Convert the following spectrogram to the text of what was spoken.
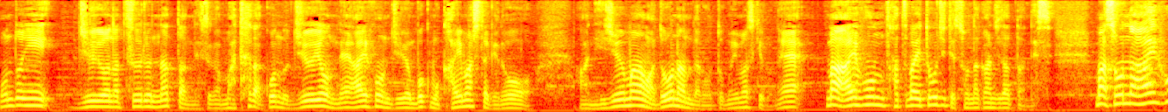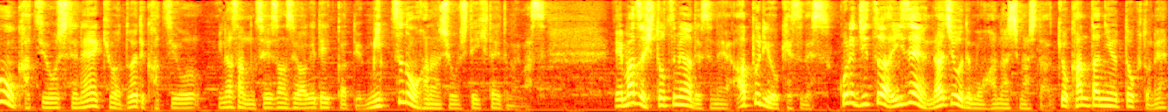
本当に重要なツールになったんですが、まあ、ただ今度14ね iPhone14 僕も買いましたけどあ20万はどうなんだろうと思いますけどね、まあ、iPhone 発売当時ってそんな感じだったんです、まあ、そんな iPhone を活用してね今日はどうやって活用皆さんの生産性を上げていくかという3つのお話をしていきたいと思います。えまず1つ目はですねアプリを消すです。これ実は以前ラジオでもお話しました。今日簡単に言っておくとね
